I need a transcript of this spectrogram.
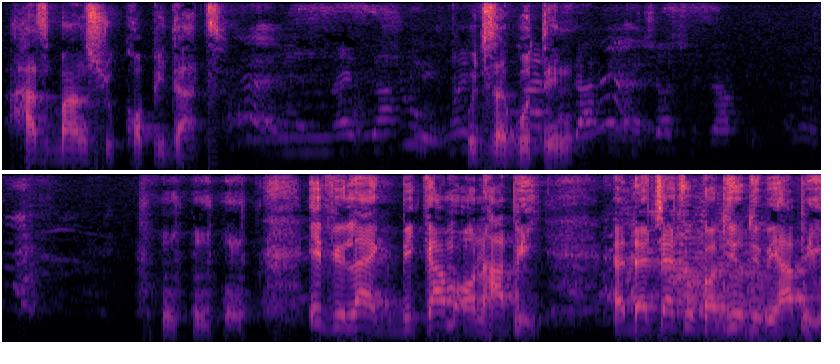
Husbands should copy that, which is a good thing. if you like, become unhappy, and the church will continue to be happy.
